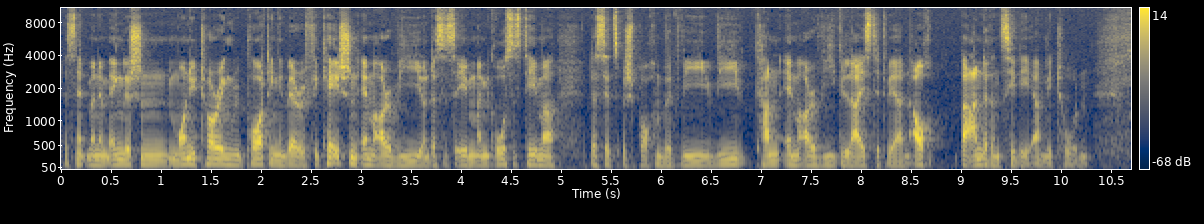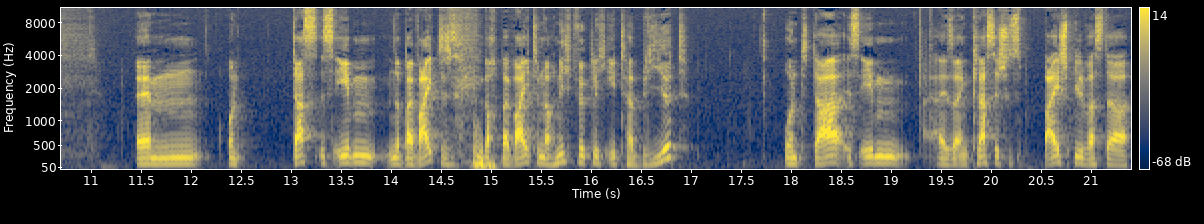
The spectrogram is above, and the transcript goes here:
Das nennt man im Englischen Monitoring, Reporting and Verification, MRV. Und das ist eben ein großes Thema, das jetzt besprochen wird. Wie, wie kann MRV geleistet werden, auch bei anderen CDR-Methoden. Ähm, und das ist eben bei weitem, noch bei weitem noch nicht wirklich etabliert. Und da ist eben also ein klassisches Beispiel, was da,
